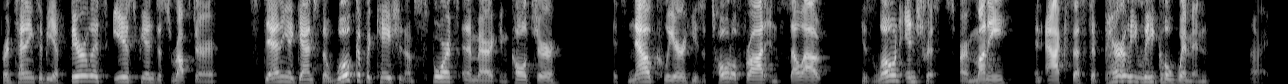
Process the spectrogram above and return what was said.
pretending to be a fearless ESPN disruptor, standing against the wokeification of sports and American culture. It's now clear he's a total fraud and sellout. His lone interests are money and access to barely legal women. All right,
